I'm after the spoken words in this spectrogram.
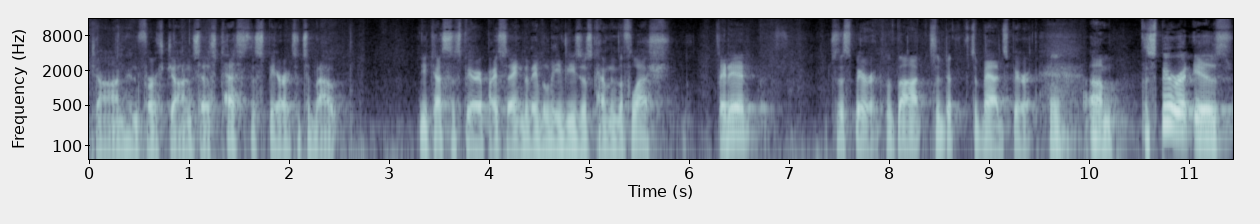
John in First John says test the spirits, it's about you test the spirit by saying do they believe Jesus came in the flesh? They did. It's the spirit. It's not. It's a, it's a bad spirit. Hmm. Um, the spirit is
